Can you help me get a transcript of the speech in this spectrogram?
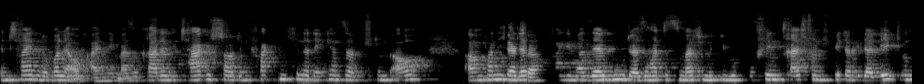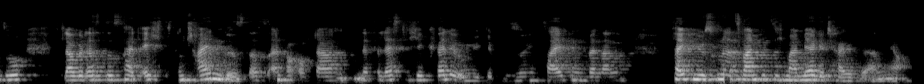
entscheidende Rolle auch einnehmen. Also gerade die Tagesschau, den Faktenfinder, den kennst du ja bestimmt auch, ähm, fand ich ja, die letzte Frage immer sehr gut. Also hat es zum Beispiel mit Ibuprofen drei Stunden später widerlegt und so. Ich glaube, dass das halt echt entscheidend ist, dass es einfach auch da eine verlässliche Quelle irgendwie gibt in solchen Zeiten, wenn dann Fake News 142 Mal mehr geteilt werden, ja.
